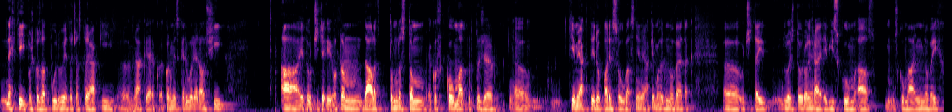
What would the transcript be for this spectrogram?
nechtějí poškozovat půdu, je to často nějaký, eh, nějaké jako ekonomické důvody a další. A je to určitě i o tom dále v tomhle tom jako zkoumat, protože eh, tím, jak ty dopady jsou vlastně nějaké ohledu nové, tak určitě důležitou roli hraje i výzkum a zkoumání nových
